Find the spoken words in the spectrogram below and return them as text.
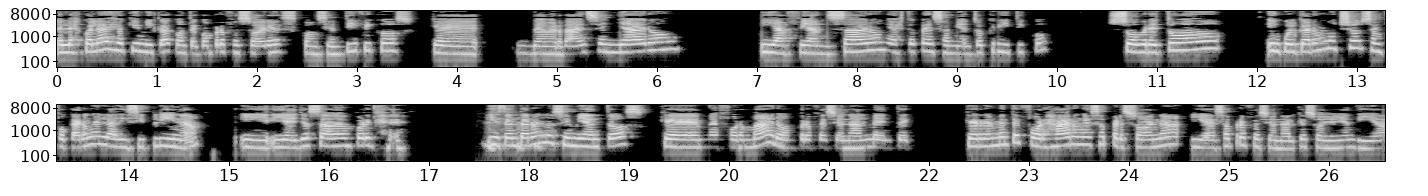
En la escuela de geoquímica conté con profesores, con científicos que de verdad enseñaron y afianzaron este pensamiento crítico. Sobre todo, inculcaron mucho, se enfocaron en la disciplina y, y ellos saben por qué. Y sentaron los cimientos que me formaron profesionalmente, que realmente forjaron esa persona y esa profesional que soy hoy en día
